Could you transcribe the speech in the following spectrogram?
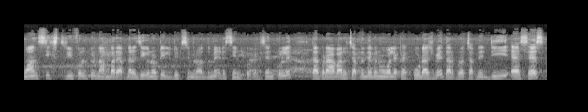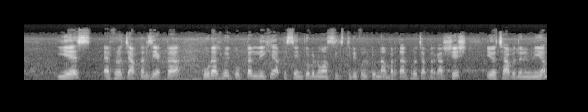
one six three four two নাম্বারে আপনারা যে কোনো টেলিটক সিমের মাধ্যমে এটা সেন্ড করবেন। সেন্ড করলে তারপরে আবার হচ্ছে আপনি দেখবেন মোবাইলে একটা কোড আসবে, তারপর হচ্ছে আপনি ডিএসএস ইয়েস এরপর হচ্ছে আপনার যে একটা কোড আসবে, ওই কোডটা লিখে আপনি সেন্ড করবেন one six three four two number. তারপর হচ্ছে আপনার কাজ শেষ, এই হচ্ছে আবেদনের নিয়ম।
